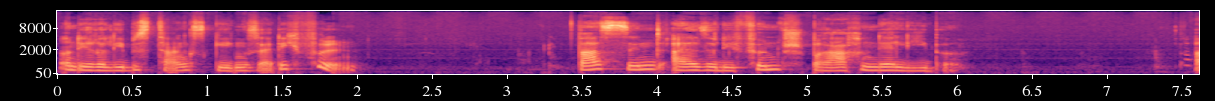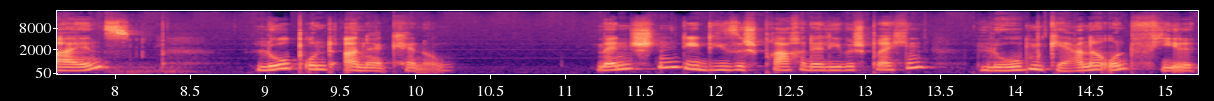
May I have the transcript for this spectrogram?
und ihre Liebestanks gegenseitig füllen. Was sind also die fünf Sprachen der Liebe? 1. Lob und Anerkennung. Menschen, die diese Sprache der Liebe sprechen, loben gerne und viel.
